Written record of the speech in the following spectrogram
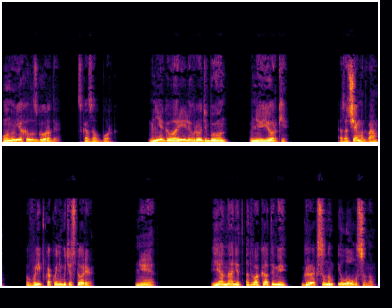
Он уехал из города, сказал Борг. Мне говорили, вроде бы он в Нью-Йорке. А зачем он вам? Влип в какую-нибудь историю? Нет. Я нанят адвокатами Грексоном и Лоусоном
